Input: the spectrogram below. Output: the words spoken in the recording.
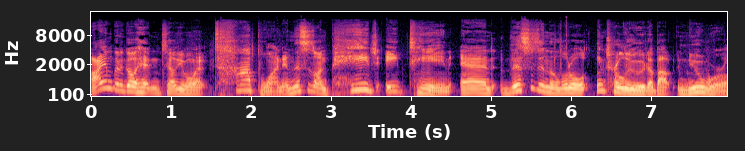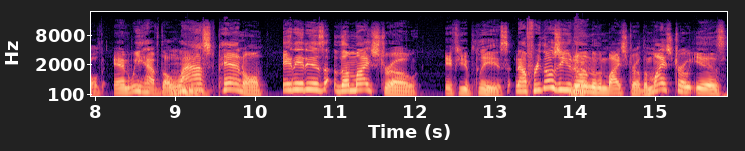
I am going to go ahead and tell you my top one, and this is on page 18, and this is in the little interlude about New World, and we have the last panel, and it is the Maestro, if you please. Now, for those of you who don't know the Maestro, the Maestro is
